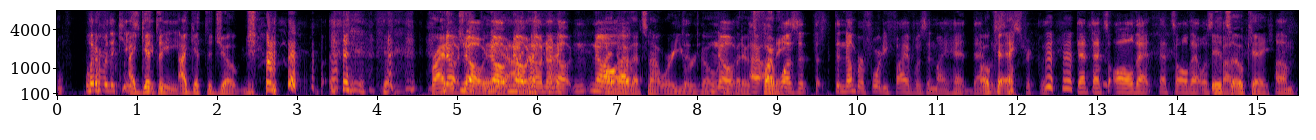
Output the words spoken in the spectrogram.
Whatever the case I get may the be. I get the joke. Private no, joke no, no, no, know. no, no, no, no. I know I- that's not where you were going, no, but it was I, funny. I wasn't. The, the number 45 was in my head. That Okay. was strictly that. That's all that. That's all that was. About. It's about. okay. Um,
